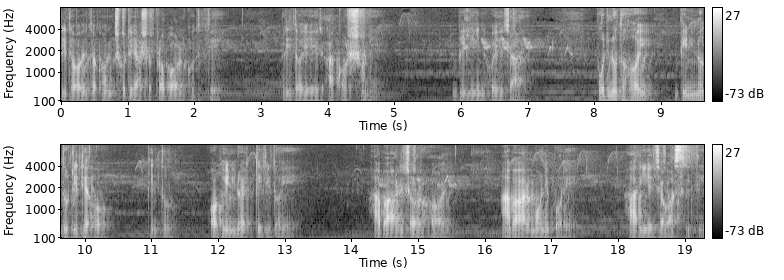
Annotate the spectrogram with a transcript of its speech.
হৃদয় তখন ছুটে আসে প্রবল গতিতে। হৃদয়ের আকর্ষণে বিলীন হয়ে যায়। পরিণত হয় ভিন্ন দুটি দেহ, কিন্তু অভিন্ন একটি হৃদয়ে। আবার জ্বর হয়, আবার মনে পড়ে, হারিয়ে যাওয়া স্মৃতি।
